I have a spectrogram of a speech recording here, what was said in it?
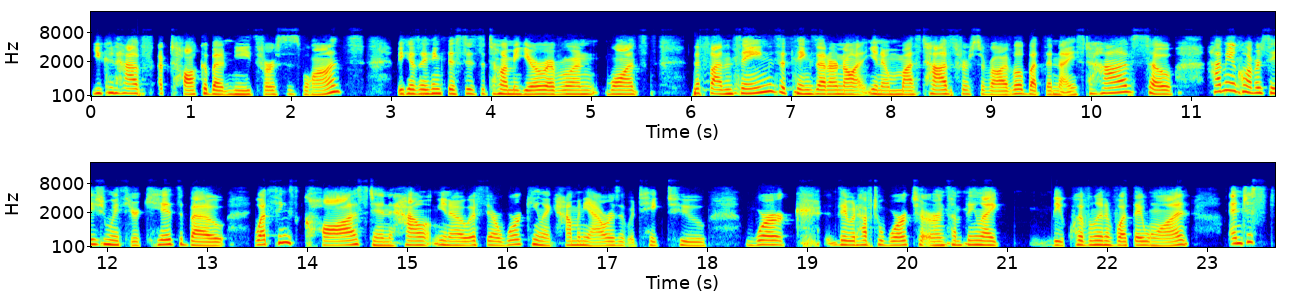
you can have a talk about needs versus wants because I think this is the time of year where everyone wants the fun things, the things that are not, you know, must haves for survival, but the nice to have. So having a conversation with your kids about what things cost and how, you know, if they're working, like how many hours it would take to work, they would have to work to earn something like the equivalent of what they want. And just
